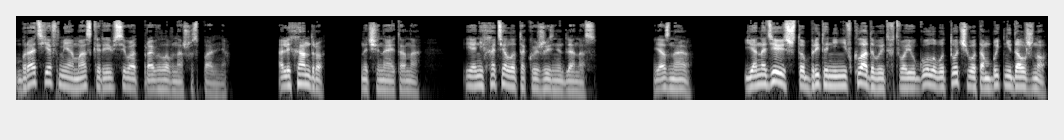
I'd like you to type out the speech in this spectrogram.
братьев Миама, скорее всего, отправила в нашу спальню. «Алехандро», — начинает она, — «я не хотела такой жизни для нас». «Я знаю», я надеюсь, что Британи не вкладывает в твою голову то, чего там быть не должно.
